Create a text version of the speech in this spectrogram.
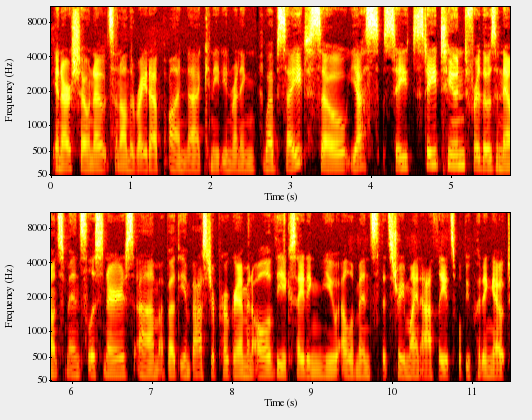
in our show notes and on the write up on uh, Canadian Running website. So, yes, stay, stay tuned for those announcements, listeners, um, about the ambassador program and all of the exciting new elements that Streamline Athletes will be putting out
